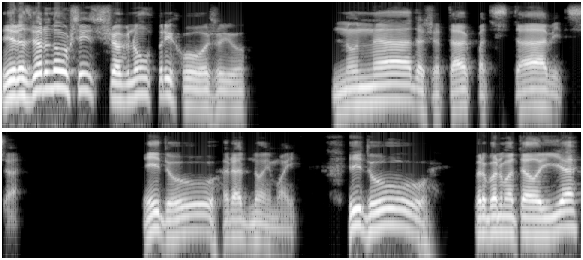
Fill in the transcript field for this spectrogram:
И, развернувшись, шагнул в прихожую. Ну, надо же так подставиться. — Иду, родной мой, иду, — пробормотал я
